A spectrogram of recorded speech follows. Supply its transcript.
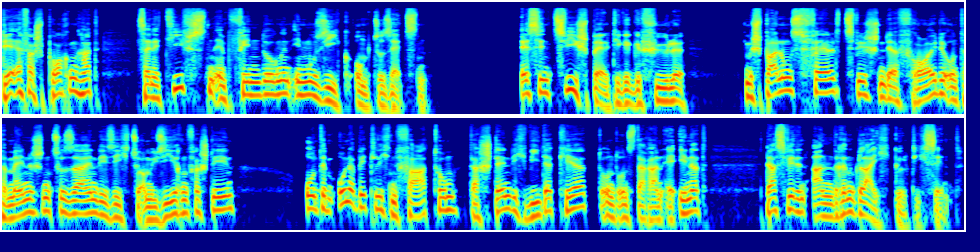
der er versprochen hat, seine tiefsten Empfindungen in Musik umzusetzen. Es sind zwiespältige Gefühle, im Spannungsfeld zwischen der Freude unter Menschen zu sein, die sich zu amüsieren verstehen, und dem unerbittlichen Fatum, das ständig wiederkehrt und uns daran erinnert, dass wir den anderen gleichgültig sind.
